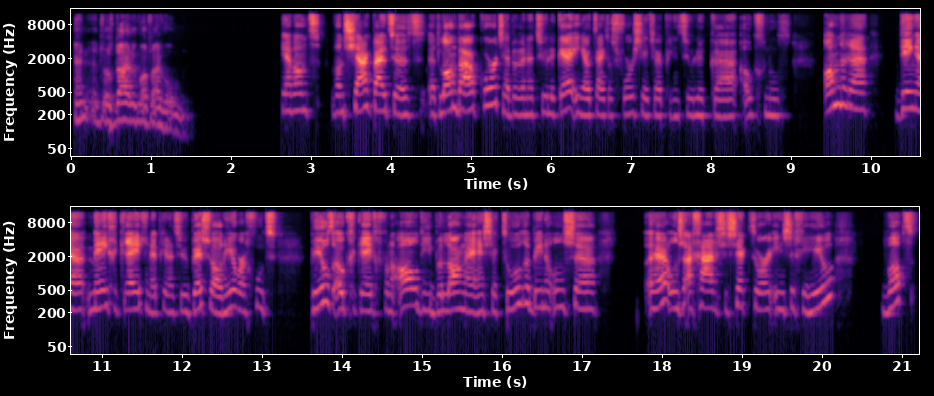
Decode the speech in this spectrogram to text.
en het was duidelijk wat wij vonden. Ja, want, want Sjaak, buiten het, landbouwakkoord hebben we natuurlijk, hè, in jouw tijd als voorzitter heb je natuurlijk uh, ook genoeg andere dingen meegekregen. En heb je natuurlijk best wel een heel erg goed beeld ook gekregen van al die belangen en sectoren binnen onze, hè, onze agrarische sector in zijn geheel. Wat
